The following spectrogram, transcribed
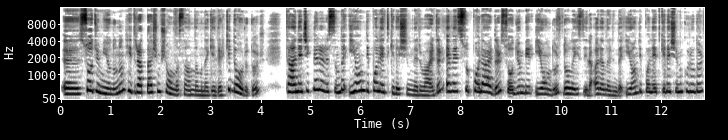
e, sodyum iyonunun hidratlaşmış olması anlamına gelir ki doğrudur. Tanecikler arasında iyon dipol etkileşimleri vardır. Evet su polardır. Sodyum bir iyondur. Dolayısıyla aralarında iyon dipol etkileşimi kurulur.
